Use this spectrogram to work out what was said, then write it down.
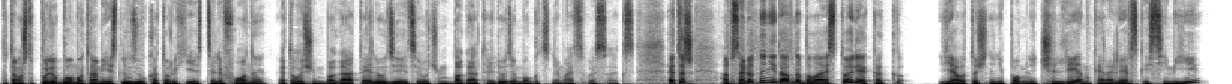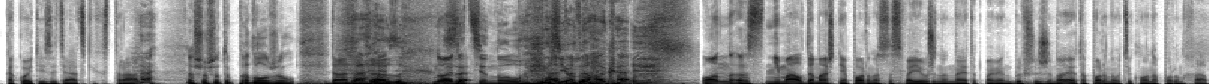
потому что по-любому там есть люди, у которых есть телефоны. Это очень богатые люди, эти очень богатые люди могут снимать свой секс. Это ж абсолютно недавно была история, как я вот точно не помню, член королевской семьи какой-то из азиатских стран. Хорошо, что ты продолжил. Да, да, да. Но Затянул немного. он э, снимал домашнее порно со своей уже на этот момент бывшей женой. Это порно утекло на Порнхаб.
